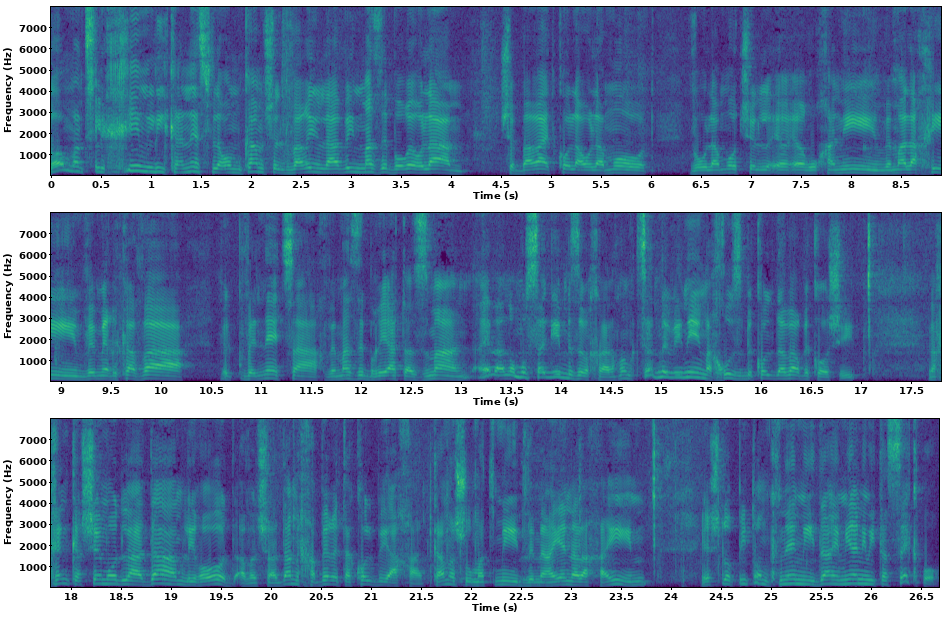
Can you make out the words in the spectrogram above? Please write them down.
לא מצליחים להיכנס לעומקם של דברים, להבין מה זה בורא עולם, שברא את כל העולמות, ועולמות של רוחניים, ומלאכים, ומרכבה, ו- ונצח, ומה זה בריאת הזמן. אין לנו מושגים בזה בכלל, אנחנו קצת מבינים אחוז בכל דבר בקושי. לכן קשה מאוד לאדם לראות, אבל כשאדם מחבר את הכל ביחד, כמה שהוא מתמיד ומעיין על החיים, יש לו פתאום קנה מידה עם מי אני מתעסק פה.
